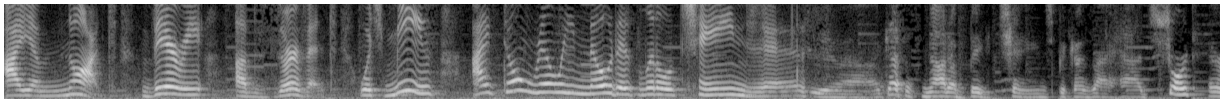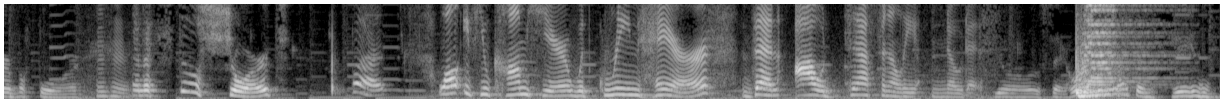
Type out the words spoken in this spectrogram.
I am not very observant, which means I don't really notice little changes. Yeah, I guess it's not a big change because I had short hair before Mm-hmm. and it's still short, but Well, if you come here with green hair, then I'll definitely notice. you'll say, oh, something seems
